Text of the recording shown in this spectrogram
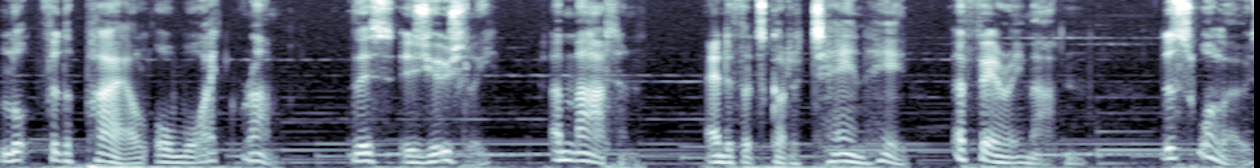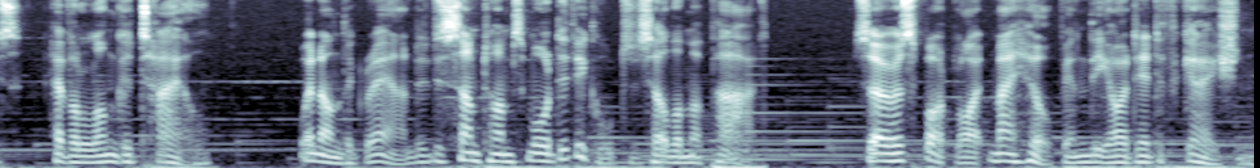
look for the pale or white rump. This is usually a martin, and if it's got a tan head, a fairy martin. The swallows have a longer tail. When on the ground, it is sometimes more difficult to tell them apart, so a spotlight may help in the identification.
